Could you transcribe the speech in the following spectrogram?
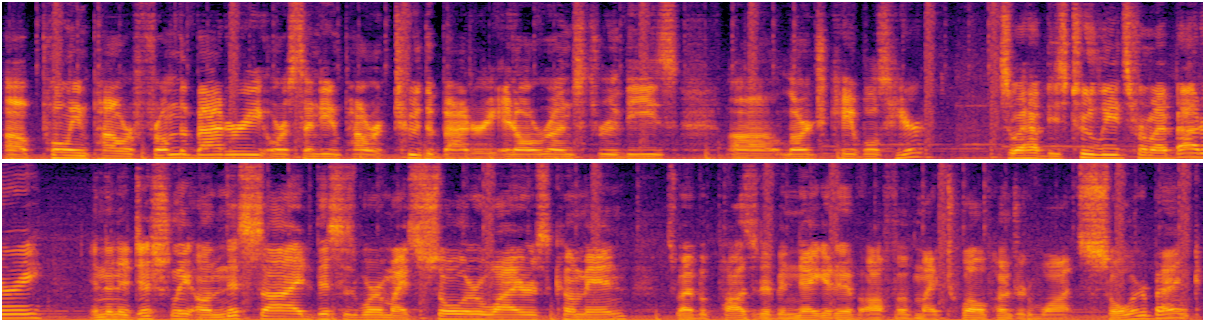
uh, pulling power from the battery or sending power to the battery. It all runs through these uh, large cables here. So I have these two leads for my battery. And then additionally on this side, this is where my solar wires come in. So I have a positive and negative off of my 1200 watt solar bank.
